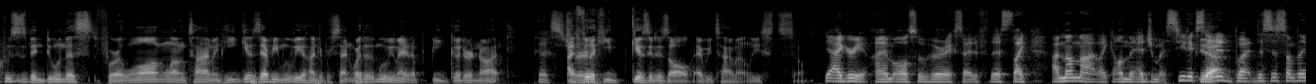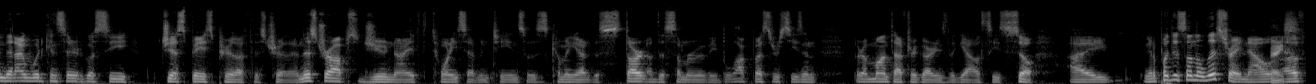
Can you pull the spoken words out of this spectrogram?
Cruise has been doing this for a long, long time, and he gives every movie 100%, whether the movie might not be good or not. That's I feel like he gives it his all every time, at least. So Yeah, I agree. I'm also very excited for this. Like, I'm, I'm not like on the edge of my seat excited, Yeah. but this is something that I would consider to go see just based purely off this trailer. And this drops June 9th, 2017. So this is coming out at the start of the summer movie blockbuster season, but a month after Guardians of the Galaxy. So. I'm gonna put this on the list right now Nice. of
